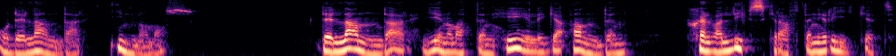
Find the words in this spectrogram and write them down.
och det landar inom oss. Det landar genom att den heliga anden, själva livskraften i riket,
